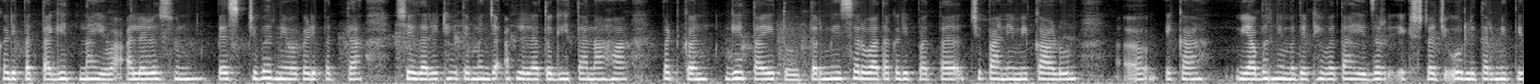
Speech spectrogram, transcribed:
कढीपत्ता घेत नाही व. आलं लसूण पेस्टची भरणी व कढीपत्ता शेजारी ठेवते. म्हणजे आपल्याला तो घेताना हा पटकन घेता येतो. तर मी सर्व आता कढीपत्ताची पाने मी काढून एका या भरणीमध्ये ठेवत आहे. जर एक्स्ट्राची उरली तर मी ती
